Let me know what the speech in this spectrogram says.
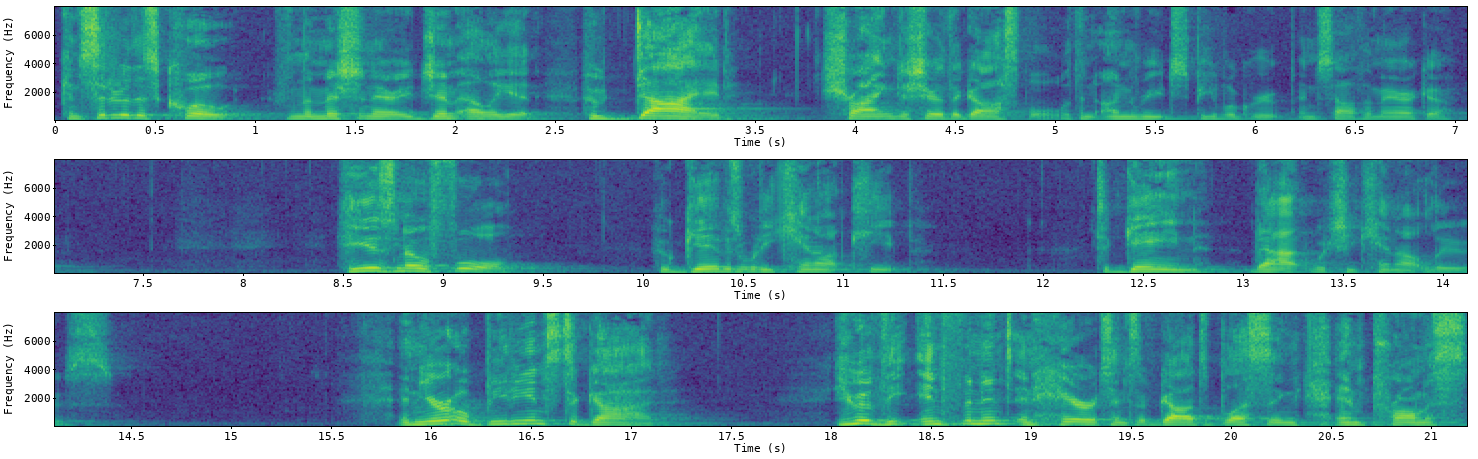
Consider this quote from the missionary Jim Elliot, who died trying to share the gospel with an unreached people group in South America. He is no fool who gives what he cannot keep to gain that which he cannot lose. In your obedience to God, you have the infinite inheritance of God's blessing and promise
